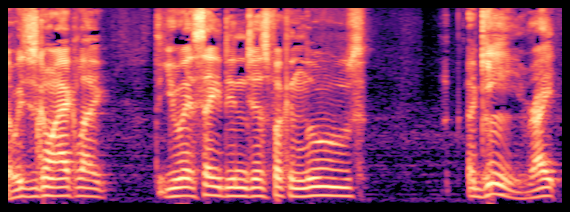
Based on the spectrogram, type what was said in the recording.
So we just gonna act like the USA didn't just fucking lose again, right?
